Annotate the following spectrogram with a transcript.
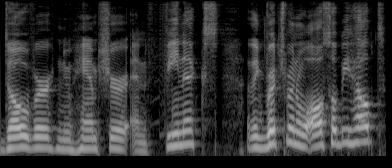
Dover, New Hampshire, and Phoenix. I think Richmond will also be helped.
